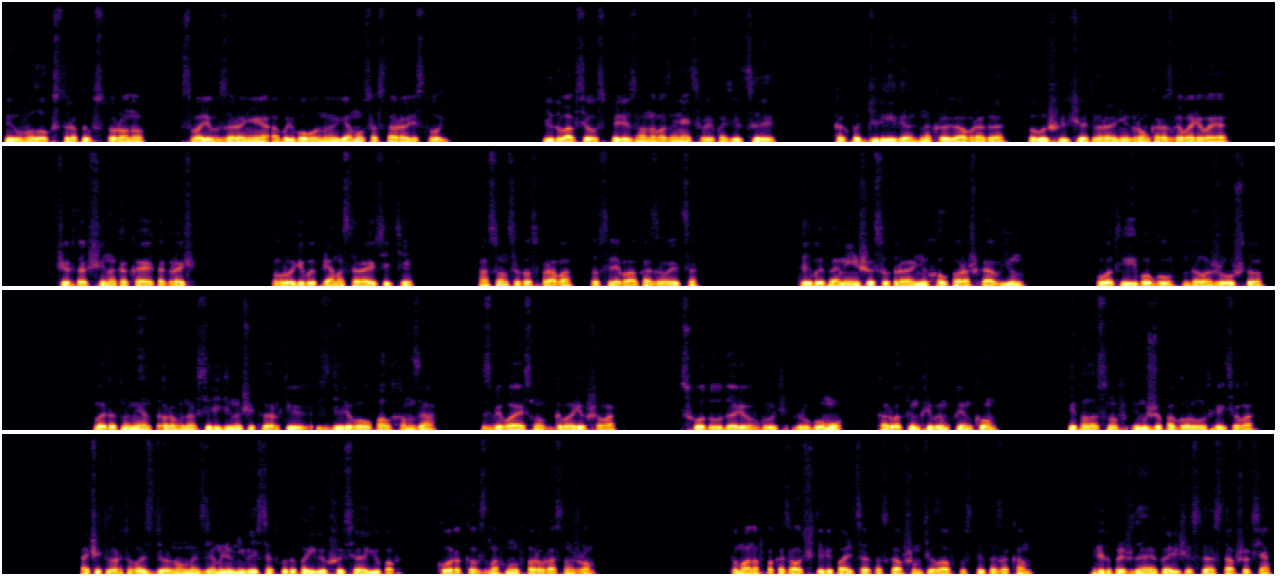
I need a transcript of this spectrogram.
и уволок стропы в сторону, свалив заранее облюбованную яму со старой листвой. Едва все успели заново занять свои позиции, как под деревья на краю оврага вышли четверо, негромко разговаривая. «Чертовщина какая-то, грач. Вроде бы прямо стараюсь идти, а солнце то справа, то слева оказывается. Ты бы поменьше с утра нюхал порошка, вьюн. Вот ей-богу, доложу, что...» В этот момент, ровно в середину четверки, с дерева упал Хамза, сбивая с ног говорившего, сходу ударив в грудь другому коротким кривым клинком и полоснув им же по горлу третьего. А четвертого сдернул на землю невесть откуда появившийся Аюпов, коротко взмахнув пару раз ножом. Туманов показал четыре пальца таскавшим тела в кусты казакам, предупреждая о количестве оставшихся.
